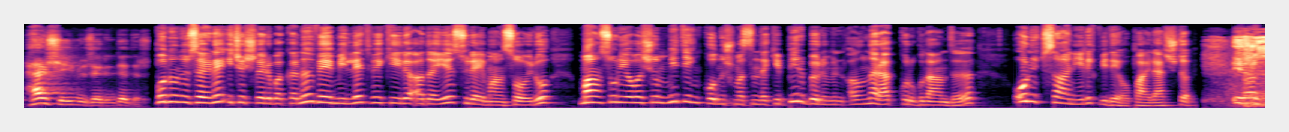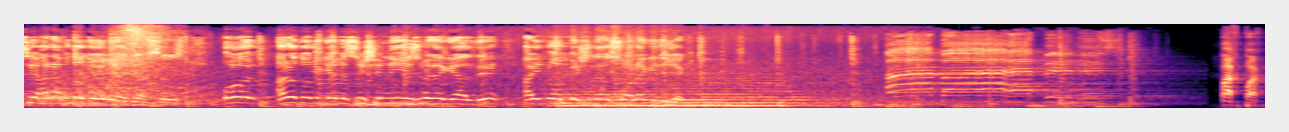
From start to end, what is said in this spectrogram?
her şeyin üzerindedir. Bunun üzerine İçişleri Bakanı ve Milletvekili adayı Süleyman Soylu, Mansur Yavaş'ın miting konuşmasındaki bir bölümün alınarak kurgulandığı 13 saniyelik video paylaştı. İHA SİHA lafı da duymayacaksınız. O Anadolu gemisi şimdi İzmir'e geldi. Ayın 15'inden sonra gidecek. Bak bak.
